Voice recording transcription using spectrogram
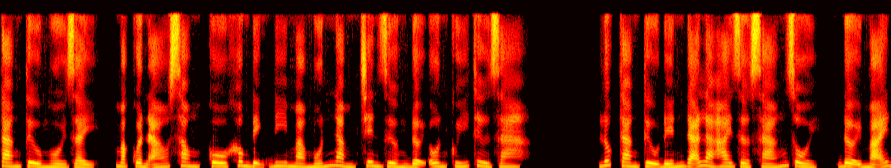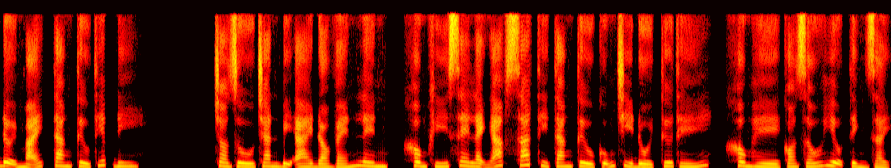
Tang Tử ngồi dậy, mặc quần áo xong cô không định đi mà muốn nằm trên giường đợi ôn quý từ ra. Lúc Tang tửu đến đã là 2 giờ sáng rồi, đợi mãi đợi mãi Tang tửu thiếp đi. Cho dù chăn bị ai đó vén lên, không khí xe lạnh áp sát thì Tang tửu cũng chỉ đổi tư thế, không hề có dấu hiệu tỉnh dậy.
